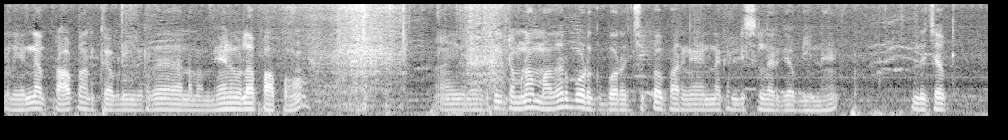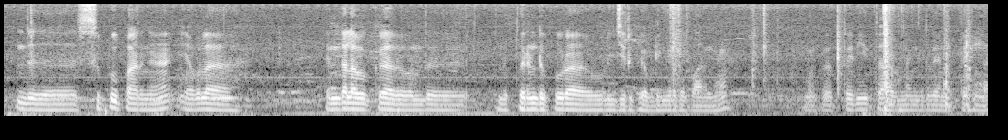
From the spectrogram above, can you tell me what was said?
இதில் என்ன ப்ராப்ளம் இருக்குது அப்படிங்கிறத நம்ம மேனுவலாக பார்ப்போம். இதில் எடுத்துக்கிட்டோம்னா மதர் போர்டுக்கு போகிற சிப்பை பாருங்கள் என்ன கண்டிஷனில் இருக்குது அப்படின்னு. இந்த செப் இந்த சிப்பு பாருங்கள் எவ்வளோ எந்த அளவுக்கு அது வந்து இந்த பிரிண்டு பூரா உறிஞ்சிருக்கு அப்படிங்கிறத பாருங்கள் உங்களுக்கு தெரியுதா அப்படிங்கிறது எனக்கு தெரியல.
